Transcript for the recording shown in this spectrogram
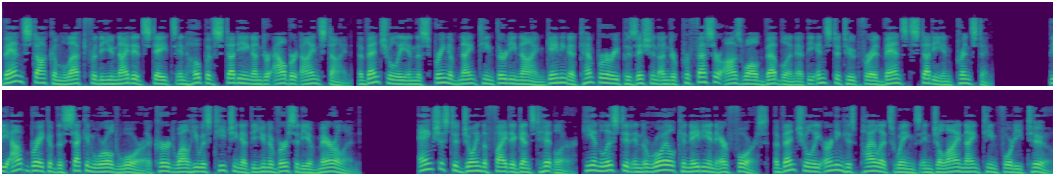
Van Stockum left for the United States in hope of studying under Albert Einstein, eventually in the spring of 1939 gaining a temporary position under Professor Oswald Veblen at the Institute for Advanced Study in Princeton. The outbreak of the Second World War occurred while he was teaching at the University of Maryland. Anxious to join the fight against Hitler, he enlisted in the Royal Canadian Air Force, eventually earning his pilot's wings in July 1942.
